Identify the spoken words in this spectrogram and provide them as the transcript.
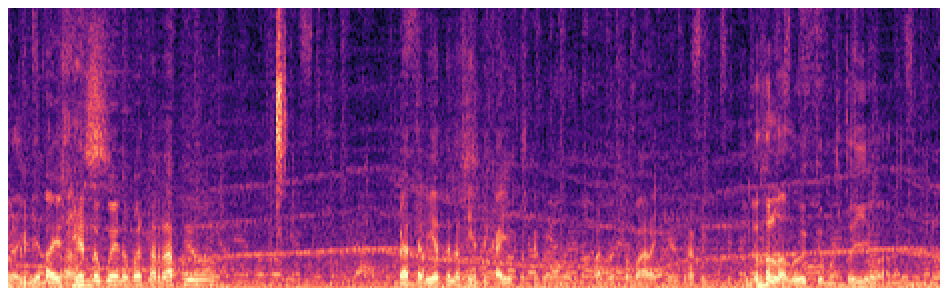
Lo que te está diciendo, güey, no puede estar rápido. Espérate, ríete en la siguiente calle para que no, para no estorbar aquí el tráfico. Y luego la luz que me estoy llevando. no.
